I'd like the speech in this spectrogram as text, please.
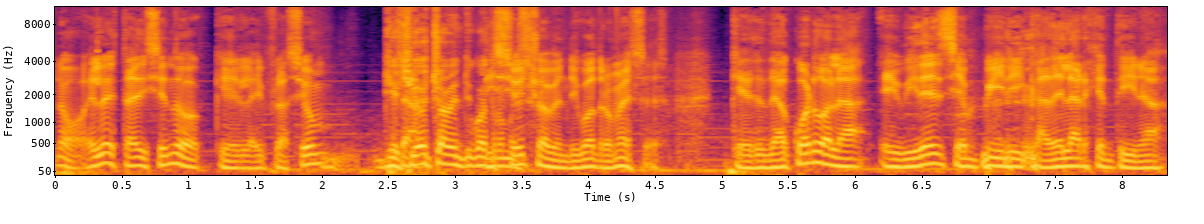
No, él está diciendo que la inflación... 18 a 24 18 meses. a 24 meses. Que de acuerdo a la evidencia empírica de la Argentina,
